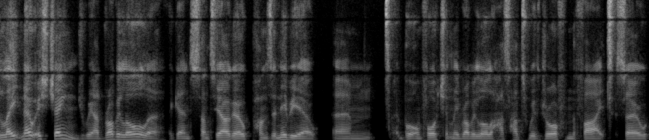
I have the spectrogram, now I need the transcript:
late notice change. We had Robbie Lawler against Santiago Ponzinibbio, um, but unfortunately, Robbie Lawler has had to withdraw from the fight. So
